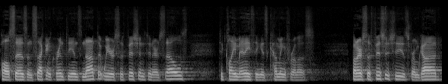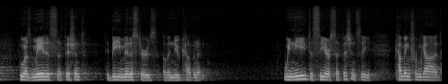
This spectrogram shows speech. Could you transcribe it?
Paul says in 2 Corinthians, not that we are sufficient in ourselves to claim anything is coming from us, but our sufficiency is from God who has made us sufficient to be ministers of a new covenant. We need to see our sufficiency coming from God.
